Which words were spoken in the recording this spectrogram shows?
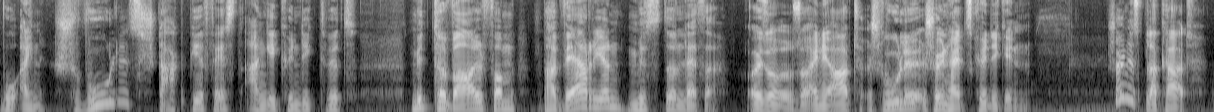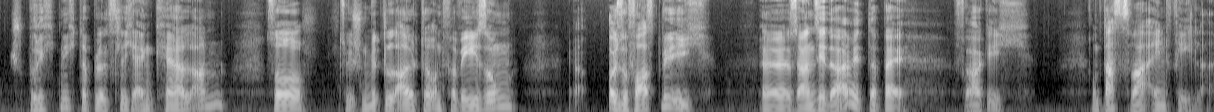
wo ein schwules Starkbierfest angekündigt wird, mit der Wahl vom Bavarian Mr. Leather. Also so eine Art schwule Schönheitskönigin. Schönes Plakat. Spricht mich da plötzlich ein Kerl an? So zwischen Mittelalter und Verwesung? Also fast wie ich. Äh, sind Sie da mit dabei? frage ich. Und das war ein Fehler.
